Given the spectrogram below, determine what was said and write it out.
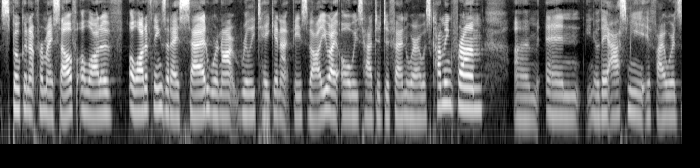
spoken up for myself, a lot of a lot of things that I said were not really taken at face value. I always had to defend where I was coming from. Um, and you know, they asked me if I was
